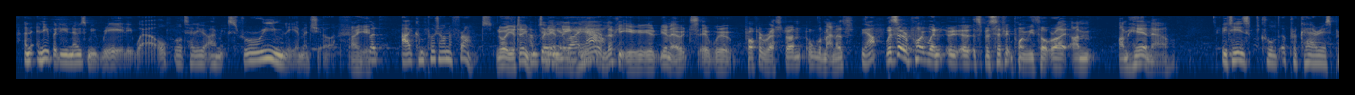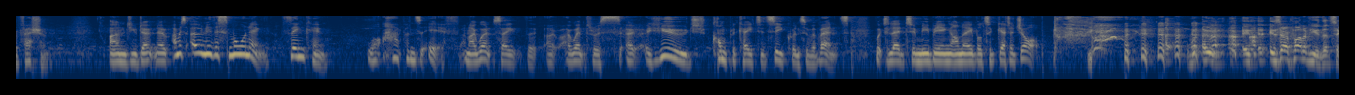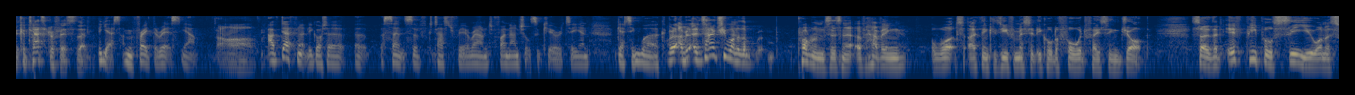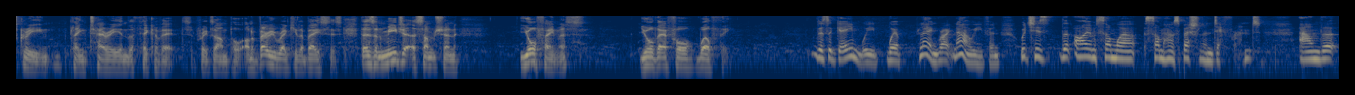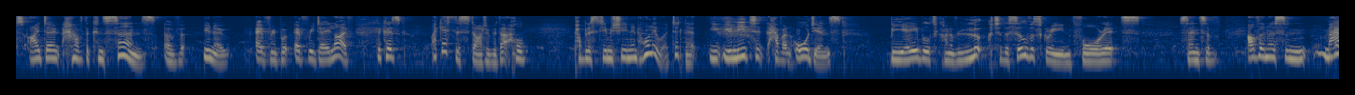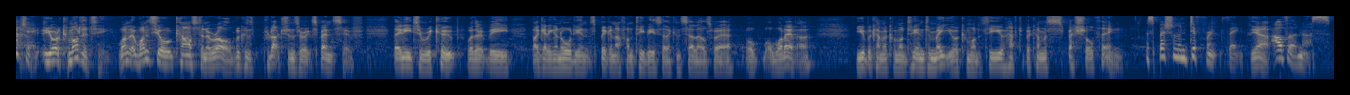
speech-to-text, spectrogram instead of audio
And anybody who knows me really well will tell you I'm extremely immature. Are you? But I can put on a front. Well, you're doing I'm doing it brilliantly right here. now. Look at you. you. You know, it's it, we're a proper restaurant, all the manners. Yeah. Was there a point when, uh, a specific point, where you thought, right, I'm I'm here now? It is called a precarious profession. And you don't know. I was only this morning thinking, what happens if? And I won't say that I, I went through a huge, complicated sequence of events which led to me being unable to get a job. oh, is, is there a part of you that's a catastrophist then? Yes, I'm afraid there is, yeah. Ah. I've definitely got a, a, a sense of catastrophe around financial security and getting work. But I mean, it's actually one of the problems, isn't it, of having what I think is euphemistically called a forward facing job. So that if people see you on a screen playing Terry in the thick of it, for example, on a very regular basis, there's an immediate assumption you're famous, you're therefore wealthy. there's a game we, we're playing right now even which is that i am somewhere somehow special and different and that i don't have the concerns of you know every everyday life because i guess this started with that whole publicity machine in hollywood didn't it you, you need to have an audience be able to kind of look to the silver screen for its sense of otherness and magic You're a commodity. Once you're cast in a role, because productions are expensive, they need to recoup, whether it be by getting an audience big enough on TV so they can sell elsewhere or, or whatever. You become a commodity, and to make you a commodity, you have to become a special thing. A special and different thing. Yeah. Otherness.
